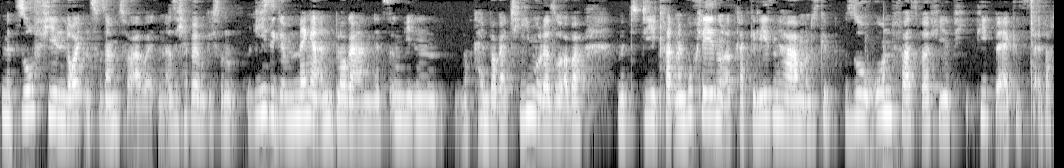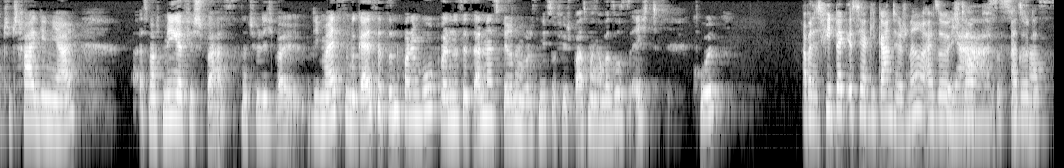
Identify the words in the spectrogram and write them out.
mit so vielen Leuten zusammenzuarbeiten. Also ich habe ja wirklich so eine riesige Menge an Bloggern, jetzt irgendwie in noch kein Blogger-Team oder so, aber mit die gerade mein Buch lesen oder gerade gelesen haben. Und es gibt so unfassbar viel Feedback. Es ist einfach total genial. Es macht mega viel Spaß, natürlich, weil die meisten begeistert sind von dem Buch. Wenn es jetzt anders wäre, dann würde es nicht so viel Spaß machen. Aber so ist es echt cool. Aber das Feedback ist ja gigantisch, ne? Also ich ja, glaube, so also krass.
